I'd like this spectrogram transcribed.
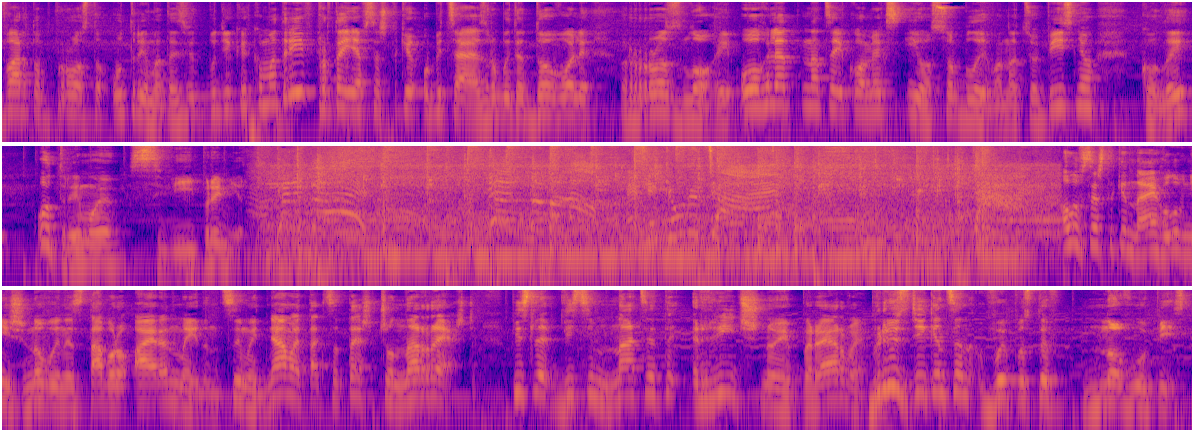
варто просто утриматись від будь-яких коментарів. Проте я все ж таки обіцяю зробити доволі розлогий огляд на цей комікс і особливо на цю пісню, коли отримую свій примір. Але все ж таки найголовніші новини з табору Iron Maiden цими днями, так це те, що нарешті, після 18-річної перерви, Брюс Дікенсен випустив нову пісню.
